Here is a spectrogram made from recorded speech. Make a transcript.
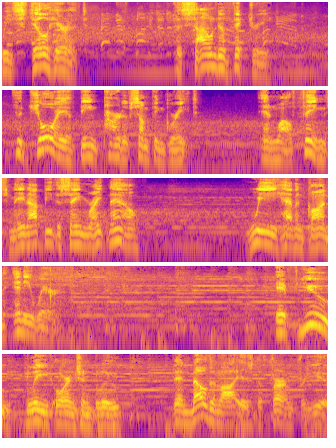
We still hear it. The sound of victory. The joy of being part of something great. And while things may not be the same right now, we haven't gone anywhere. If you bleed orange and blue, then Meldon Law is the firm for you.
